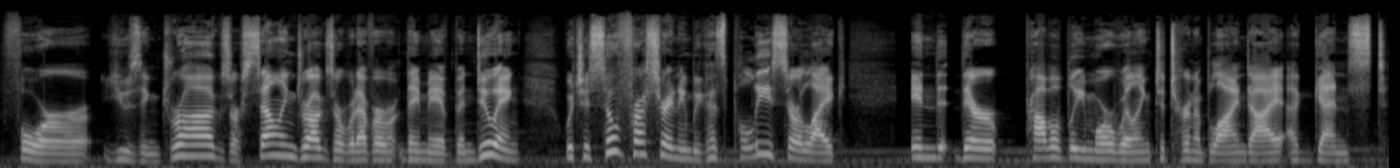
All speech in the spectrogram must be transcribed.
for using drugs or selling drugs or whatever they may have been doing, which is so frustrating because police are like in th- they're probably more willing to turn a blind eye against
